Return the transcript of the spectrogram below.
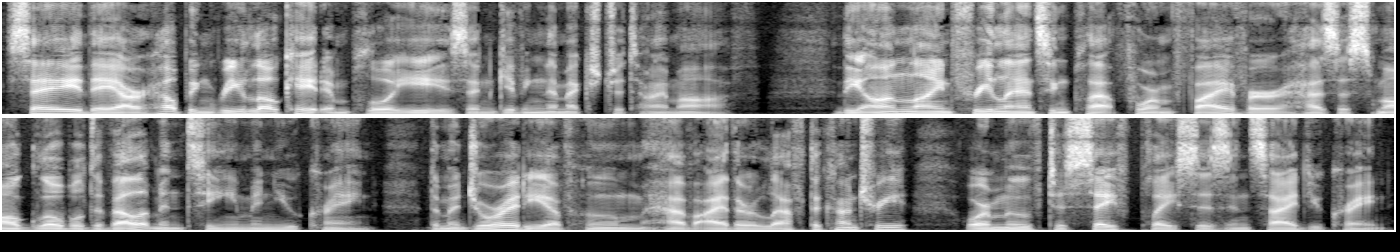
say they are helping relocate employees and giving them extra time off. The online freelancing platform Fiverr has a small global development team in Ukraine, the majority of whom have either left the country or moved to safe places inside Ukraine,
